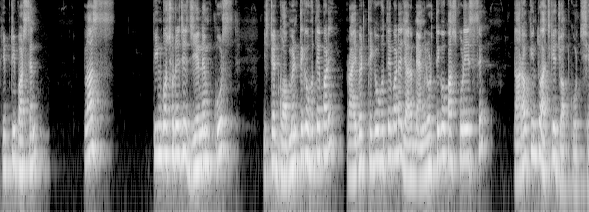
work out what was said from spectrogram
ফিফটি পারসেন্ট। প্লাস তিন বছরের যে জিএনএম কোর্স, স্টেট গভর্নমেন্ট থেকেও হতে পারে, প্রাইভেট থেকেও হতে পারে, যারা ব্যাঙ্গালোর থেকেও পাস করে এসছে। তারাও কিন্তু আজকে জব করছে।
